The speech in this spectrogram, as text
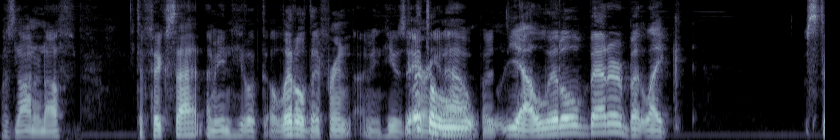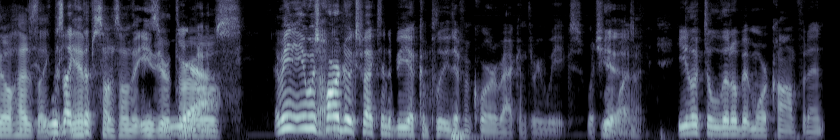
was not enough to fix that. I mean he looked a little different. I mean he was airing a it out, but yeah, a little better, but like still has like, the like the yips on some of the easier Yeah. throws. I mean, it was Uh, hard to expect him to be a completely different quarterback in three weeks, which he Yeah. wasn't. He looked a little bit more confident,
